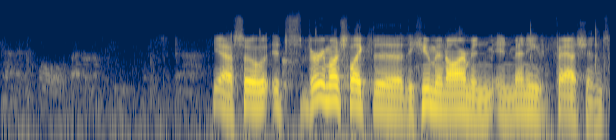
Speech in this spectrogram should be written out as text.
can it hold? I don't know if you mentioned that. Yeah, so it's very much like the, the human arm in, in many fashions.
